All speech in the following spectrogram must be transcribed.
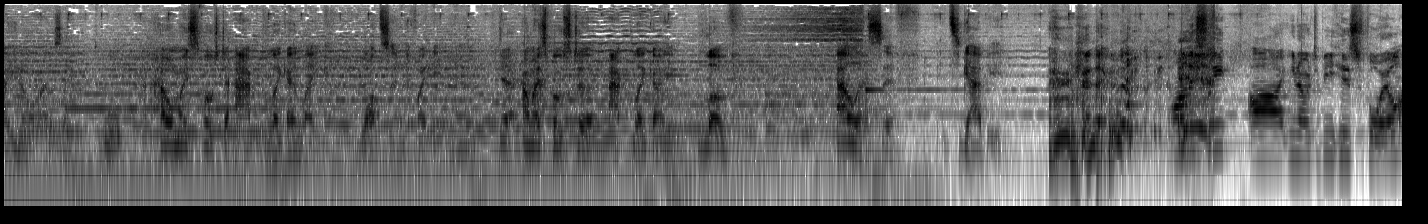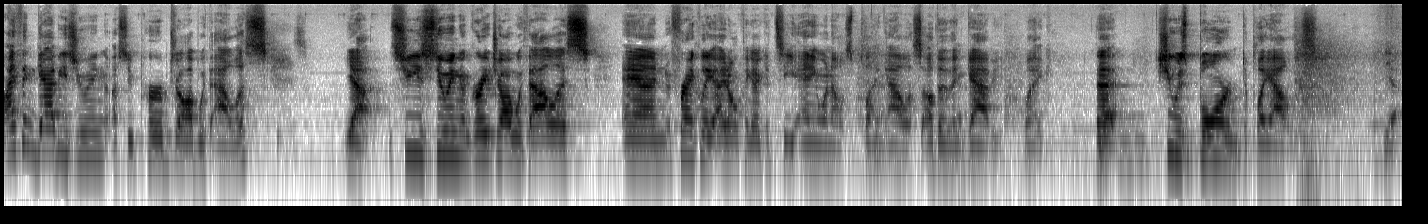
I, you know, I was like, well, how am I supposed to act like I like Watson if I hate him? Yeah. How am I supposed to act like I love Alice if it's Gabby? Honestly, uh, you know, to be his foil, I think Gabby's doing a superb job with Alice. Yeah, she's doing a great job with Alice, and frankly, I don't think I could see anyone else playing Alice other than Gabby. Like, that, she was born to play Alice. Yeah.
